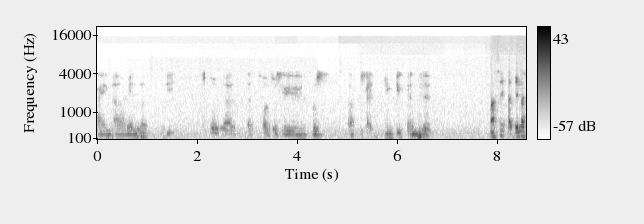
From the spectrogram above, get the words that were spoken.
sign uh, banner jadi so uh, waktu saya terus pusat impian dan Masih tak jelas.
